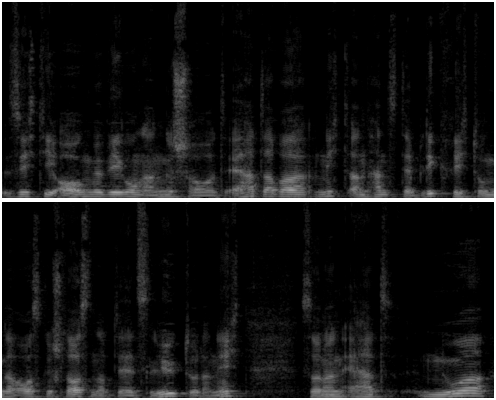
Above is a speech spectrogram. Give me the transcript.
sich die Augenbewegung angeschaut. Er hat aber nicht anhand der Blickrichtung daraus geschlossen, ob der jetzt lügt oder nicht, sondern er hat nur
